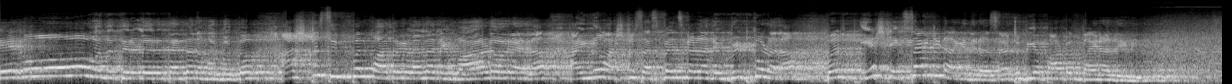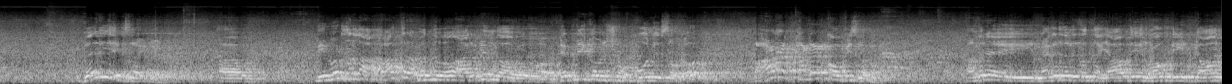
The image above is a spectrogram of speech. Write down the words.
ಏನೋ ಒಂದು ತಿರುಳಿರುತ್ತೆ ಅಂತ ನಮಗೆ ಗೊತ್ತು ಅಷ್ಟು ಸಿಂಪಲ್ ಪಾತ್ರಗಳೆಲ್ಲ ನೀವು ಮಾಡೋರೇ ಅಲ್ಲ ಐ ನೋ ಅಷ್ಟು ಸಸ್ಪೆನ್ಸ್ಗಳನ್ನ ನೀವು ಬಿಟ್ಕೊಡಲ್ಲ ಬಟ್ ಎಷ್ಟು ಎಕ್ಸೈಟೆಡ್ ಆಗಿದ್ದೀರಾ sir to be a part of Bhairadevi very excited ನೀವು ನೋಡಿದ್ರಲ್ಲ ಆ ಪಾತ್ರ ಬಂದು ಅರವಿಂದ್ ಅವರು ಡೆಪ್ಟಿ ಕಮಿಷನರ್ ಪೊಲೀಸ್ ಅವರು ಬಹಳ ಖಡಕ್ ಆಫೀಸರ್ ಅಂದರೆ ಈ ನಗರದಲ್ಲಿರುವಂಥ ಯಾವುದೇ ರೌಡಿ ಡಾನ್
